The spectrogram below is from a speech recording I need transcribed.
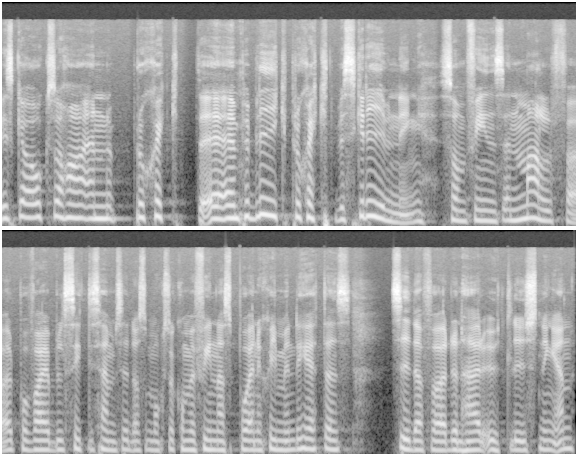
Vi ska också ha en, projekt, Eh, en publik projektbeskrivning som finns en mall för på Viable Cities hemsida som också kommer finnas på Energimyndighetens sida för den här utlysningen.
